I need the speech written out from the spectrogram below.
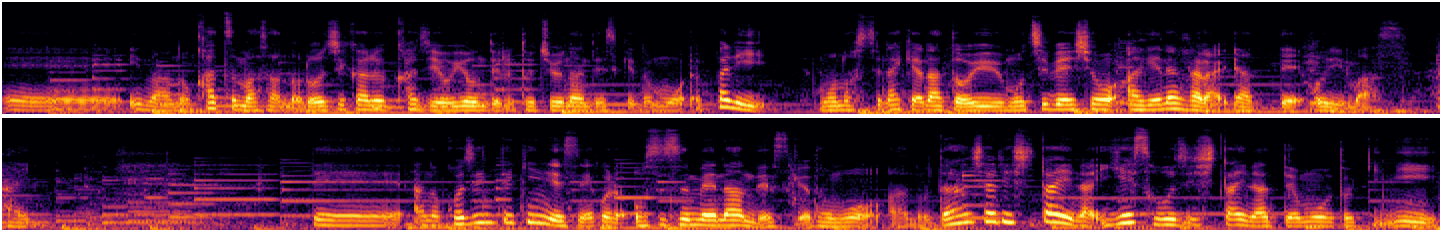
えー、今あの勝間さんの「ロジカル家事」を読んでる途中なんですけどもやっぱり物捨てなきゃなというモチベーションを上げながらやっております。はいであの個人的にですねこれおすすめなんですけどもあの断捨離したいな家掃除したいなって思う時に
